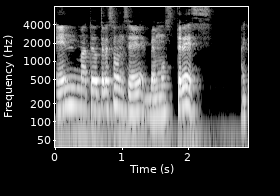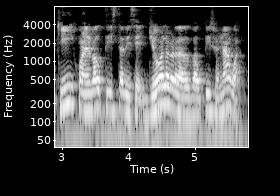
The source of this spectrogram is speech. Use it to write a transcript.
En Mateo 3.11 vemos tres. Aquí Juan el Bautista dice, yo a la verdad os bautizo en agua.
